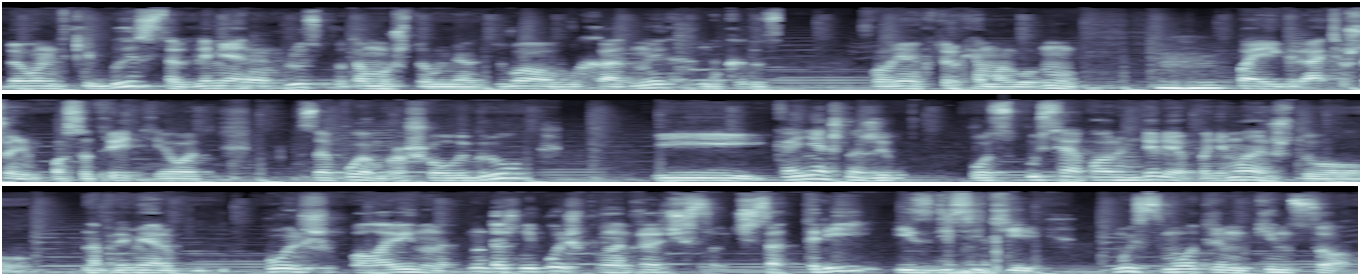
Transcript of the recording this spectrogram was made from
довольно-таки быстро. Для меня да. это плюс, потому что у меня два выходных, во время которых я могу ну, угу. поиграть, что-нибудь посмотреть. Я вот за поем прошел игру, и, конечно же, вот спустя пару недель я понимаю, что, например, больше половины, ну даже не больше половины, например, часа, часа три из десяти мы смотрим кинцо.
